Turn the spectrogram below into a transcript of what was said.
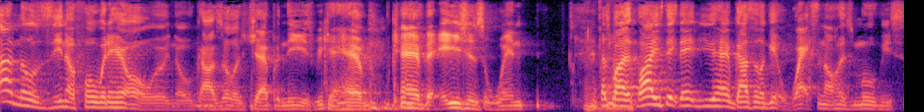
I know xenophobe in here. Oh, you know, Godzilla's Japanese. We can't have, we can't have the Asians win. That's why. Why you think that you have Godzilla get waxed in all his movies?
